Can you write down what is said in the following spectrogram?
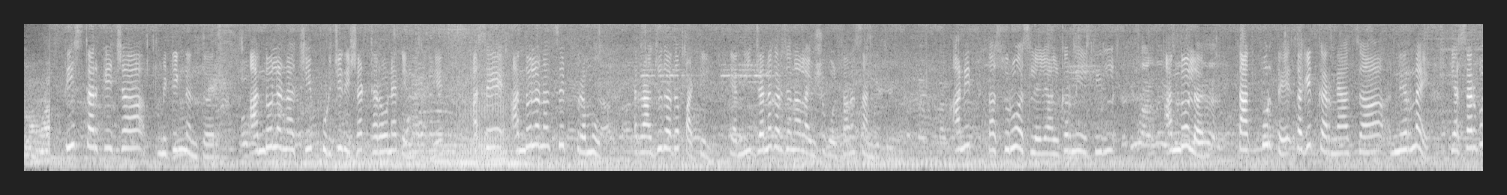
तीस तारखेच्या मिटिंगनंतर आंदोलनाची पुढची दिशा ठरवण्यात येणार आहे. असे आंदोलनाचे प्रमुख राजूदादा पाटील यांनी जनगर्जनाला आयुष्य बोलताना सांगितले. आणि आता सुरू असलेल्या अलकर्णी येथील आंदोलन तात्पुरते स्थगित करण्याचा निर्णय या सर्व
